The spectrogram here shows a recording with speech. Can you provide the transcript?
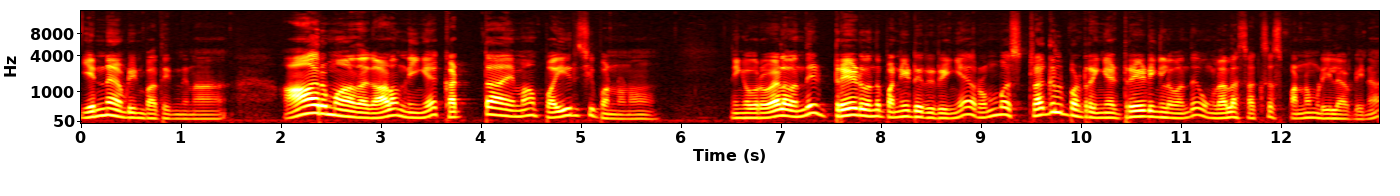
என்ன அப்படின்னு பார்த்துக்கிட்டிங்கன்னா ஆறு மாத காலம் நீங்கள் கட்டாயமாக பயிற்சி பண்ணணும். நீங்கள் ஒரு வேளை வந்து ட்ரேடு வந்து பண்ணிட்டு இருக்கிறீங்க ரொம்ப ஸ்ட்ரகிள் பண்ணுறீங்க ட்ரேடிங்கில் வந்து உங்களால் சக்ஸஸ் பண்ண முடியல அப்படின்னா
